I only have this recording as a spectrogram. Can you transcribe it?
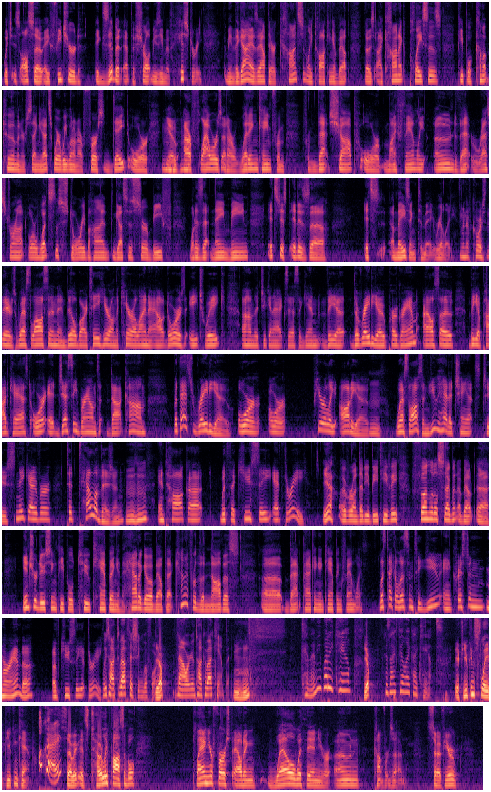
which is also a featured exhibit at the Charlotte Museum of History. I mean, the guy is out there constantly talking about those iconic places. People come up to him and are saying, that's where we went on our first date, or, you mm-hmm. know, our flowers at our wedding came from from that shop or my family owned that restaurant or what's the story behind Gus's Sir Beef? What does that name mean? It's just it is uh it's amazing to me, really. And of course, there's Wes Lawson and Bill Barty here on the Carolina Outdoors each week um, that you can access again via the radio program, also via podcast or at jessebrowns.com. But that's radio or or purely audio. Mm. Wes Lawson, you had a chance to sneak over to television Mm-hmm. and talk uh, with the QC at three. Yeah, over on WBTV. Fun little segment about uh, introducing people to camping and how to go about that, kind of for the novice uh, backpacking and camping family. Let's take a listen to you and Kristen Miranda of QC at three. We talked about fishing before. Yep. Now we're going to talk about camping. Mm-hmm. Can anybody camp? Yep. Because I feel like I can't. If you can sleep, you can camp. Okay. So it, it's totally possible. Plan your first outing well within your own comfort zone. So if you're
